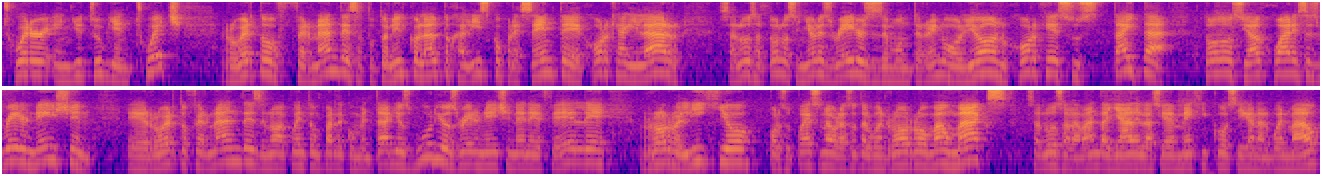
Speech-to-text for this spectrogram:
Twitter, en YouTube y en Twitch. Roberto Fernández, a Totonilco, el Alto Jalisco presente. Jorge Aguilar, saludos a todos los señores Raiders desde Monterrey, Nuevo León. Jorge Sustaita, todo Ciudad Juárez es Raider Nation. Eh, Roberto Fernández, de nueva cuenta un par de comentarios. Burios, Raider Nation NFL. Rorro Eligio, por supuesto, un abrazote al buen Rorro. Mau Max, saludos a la banda ya de la Ciudad de México, sigan al buen Mau.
